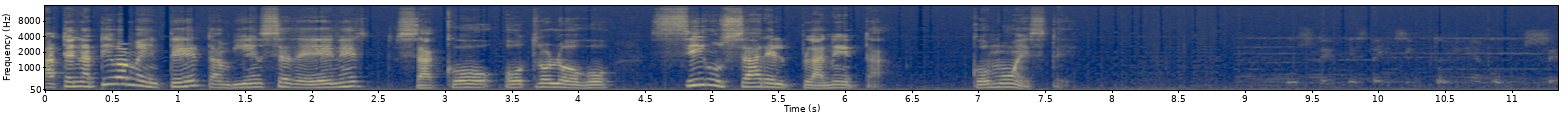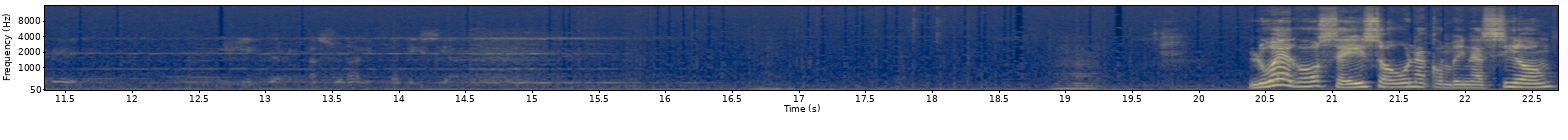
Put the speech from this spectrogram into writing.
Alternativamente, también CDN sacó otro logo sin usar el planeta, como este. Usted está en sintonía con CDN, líder nacional en noticias. Luego se hizo una combinación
